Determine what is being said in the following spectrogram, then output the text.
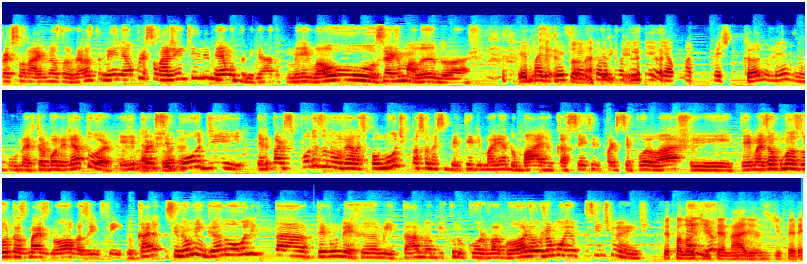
personagem nas novelas, também ele é um personagem que é ele mesmo, tá ligado? Meio igual o Sérgio Malandro, eu acho. Mas esse Hector Bonilha, é um ator mexicano mesmo? O Hector Bonilha é ator. Ele Ele é participou de. Ele participou das novelas, tipo, um monte que passou no SBT de Maria do Bairro, cacete, ele participou, eu acho, e tem mais algumas outras mais novas, enfim. O cara, se não me engano, ou ele tá, teve um derrame e tá no bico do corvo agora, ou já morreu recentemente. Você falou É, de eu- cenários diferentes.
